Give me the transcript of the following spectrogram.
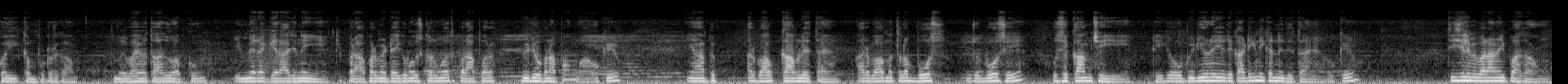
कोई कंप्यूटर का। तो मेरे भाई बता दूँ आपको। ये मेरा गैराज नहीं है कि प्रॉपर मैं डायग्नोज करूँगा तो प्रॉपर वीडियो बना पाऊँगा ओके यहाँ पे अरबाब काम लेता है। अरबाब मतलब बॉस जो बॉस है, उसे काम चाहिए, ठीक है? वो वीडियो नहीं रिकॉर्डिंग नहीं करने देता है ओके तो इसलिए मैं बना नहीं पाता हूँ।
